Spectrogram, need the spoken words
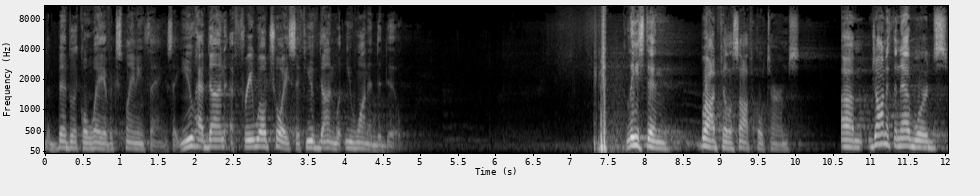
the biblical way of explaining things, that you have done a free will choice if you've done what you wanted to do. At least in broad philosophical terms. Um, Jonathan Edwards,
